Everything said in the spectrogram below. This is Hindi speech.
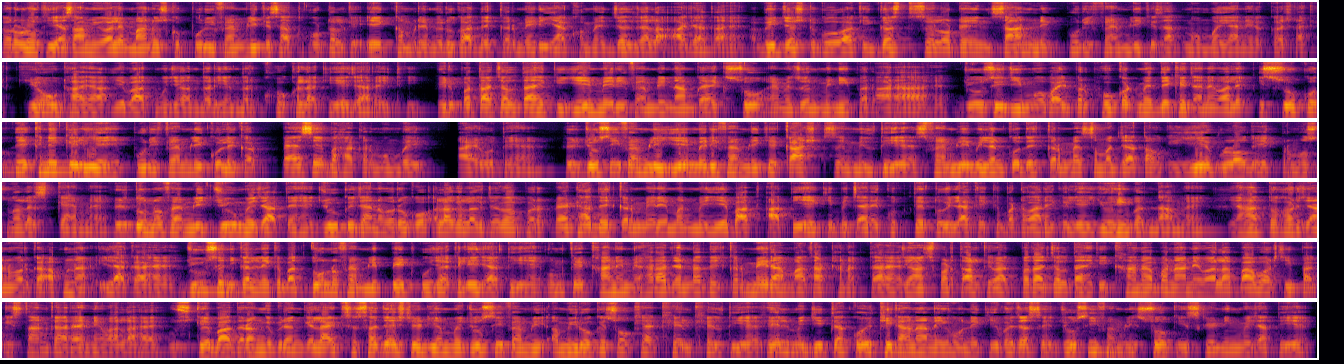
करोड़ों की आसामी वाले मानुस को पूरी फैमिली के साथ होटल के एक कमरे में रुका देखकर मेरी आँखों में जलजला आ जाता है। अभी जस्ट गोवा की गश्त से लौटे इंसान ने पूरी फैमिली के साथ मुंबई आने का कष्ट आखिर क्यों उठाया? ये बात मुझे अंदर ही अंदर खोखला किए जा रही थी। फिर पता चलता है की ये मेरी फैमिली नाम का एक शो अमेजोन मिनी पर आ रहा है। जोशी जी मोबाइल पर फोकट में देखे जाने वाले इस शो को देखने के लिए ही पूरी फैमिली को लेकर पैसे बहाकर मुंबई आए होते हैं। फिर जोशी फैमिली, ये मेरी फैमिली के कास्ट से मिलती है। इस फैमिली मिलन को देखकर मैं समझ जाता हूँ कि ये ब्लॉग एक प्रमोशनल स्कैम है। फिर दोनों फैमिली जू में जाते हैं। जू के जानवरों को अलग अलग जगह पर बैठा देखकर मेरे मन में ये बात आती है कि बेचारे कुत्ते तो इलाके के बंटवारे के लिए यूँ ही बदनाम है। यहाँ तो हर जानवर का अपना इलाका है। जू से निकलने के बाद दोनों फैमिली पेट पूजा के लिए जाती है। उनके खाने में हरा झंडा देखकर मेरा माथा ठनकता है। जाँच पड़ताल के बाद पता चलता है कि खाना बनाने वाला बावर्ची पाकिस्तान का रहने वाला है। उसके बाद रंग बिरंगे लाइट से सजे स्टेडियम में जोशी फैमिली अमीरों के शौकिया खेल खेलती है। खेल में जीत का कोई ठिकाना नहीं होने की वजह से जोशी फैमिली शो की स्क्रीनिंग में जाती है।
